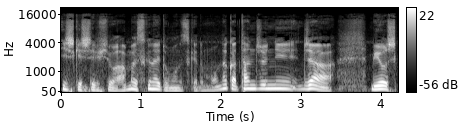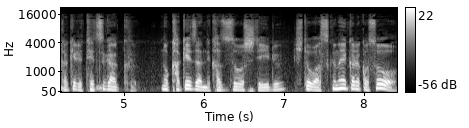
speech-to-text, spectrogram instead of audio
意識してる人はあんまり少ないと思うんですけども、なんか単純に、じゃあ美容師かける哲学の掛け算で活動している人は少ないからこそ、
